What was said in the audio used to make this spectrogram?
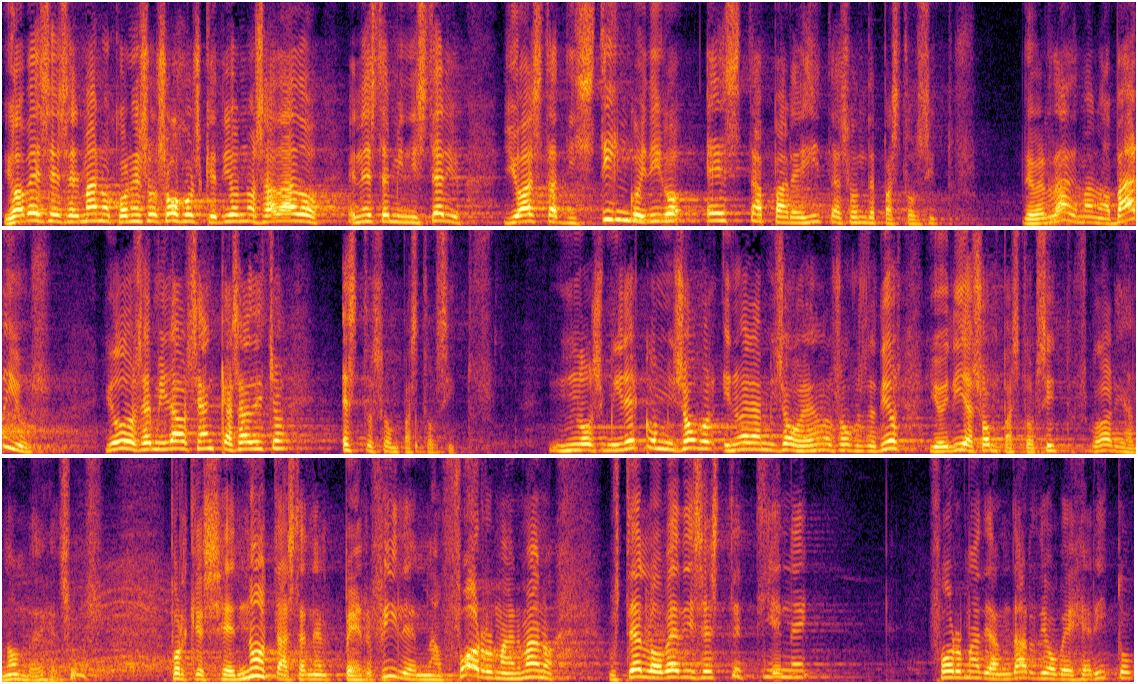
Yo a veces, hermano, con esos ojos que Dios nos ha dado en este ministerio, yo hasta distingo y digo, esta parejita son de pastorcitos. De verdad, hermano, a varios. Yo los he mirado, se han casado y dicho, estos son pastorcitos. Los miré con mis ojos y no eran mis ojos, eran los ojos de Dios y hoy día son pastorcitos. Gloria al nombre de Jesús. Porque se nota hasta en el perfil, en la forma, hermano. Usted lo ve, dice, este tiene forma de andar de ovejerito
